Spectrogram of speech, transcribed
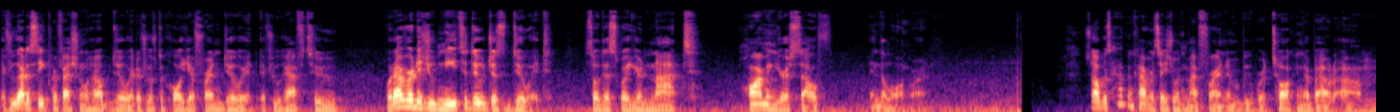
if you got to seek professional help, do it. If you have to call your friend, do it. If you have to whatever it is you need to do, just do it. So this way you're not harming yourself in the long run. So I was having conversation with my friend, and we were talking about um,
